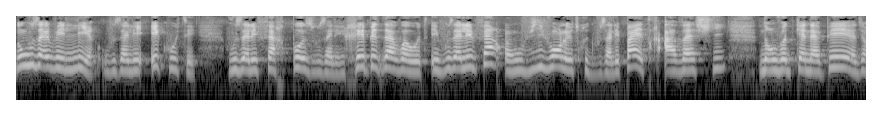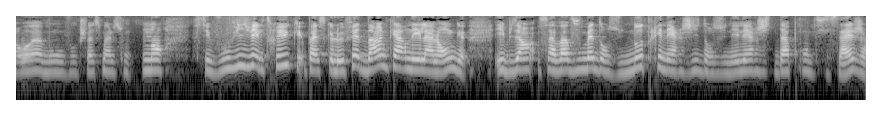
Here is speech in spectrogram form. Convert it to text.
Donc vous allez lire, vous allez écouter, vous allez faire pause, vous allez répéter à voix haute et vous allez le faire en vivant le truc. Vous n'allez pas être avachi dans votre canapé à dire ouais bon faut que je fasse mal son. Non, c'est vous vivez le truc parce que le fait d'incarner la langue, eh bien ça va vous mettre dans une autre énergie, dans une énergie d'apprentissage.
